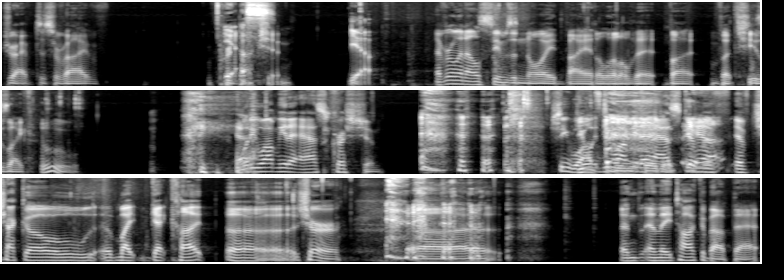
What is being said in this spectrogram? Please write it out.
Drive to Survive Yes. production. Yeah. Everyone else seems annoyed by it a little bit, but but she's like, "Ooh, what do you want me to ask Christian? She Do you, wants. do you to want me to ask him Yeah. if if Checo uh, might get cut? Uh, sure." Uh, and and they talk about that,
